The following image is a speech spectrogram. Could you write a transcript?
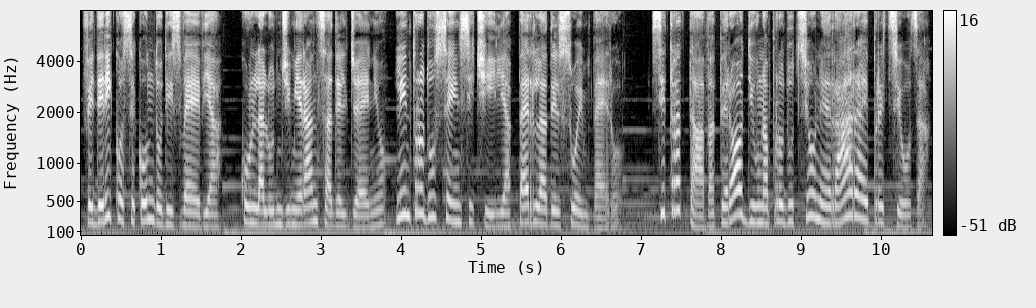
Federico II di Svevia, con la lungimiranza del genio, l'introdusse in Sicilia, perla del suo impero. Si trattava però di una produzione rara e preziosa,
